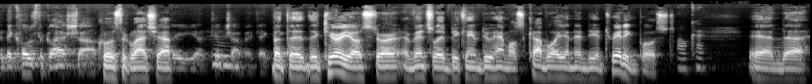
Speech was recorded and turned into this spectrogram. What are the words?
And they closed the glass shop, closed the glass shop. the uh, tin shop, I think. But the, the curio store eventually became Duhamel's Cowboy and Indian Trading Post. okay. And uh,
